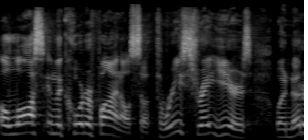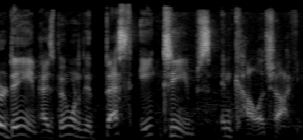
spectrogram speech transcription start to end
a loss in the quarterfinals. So three straight years when Notre Dame has been one of the best eight teams in college hockey.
